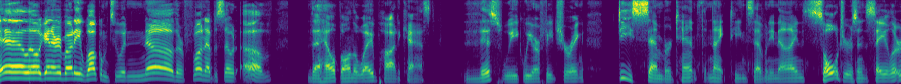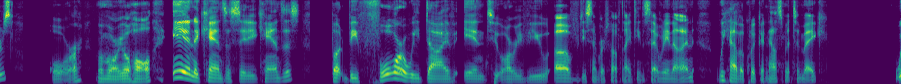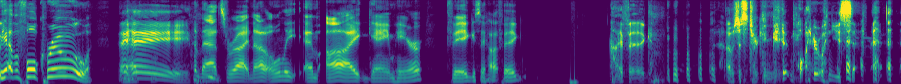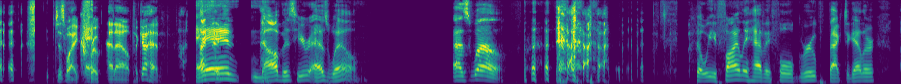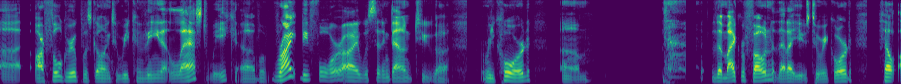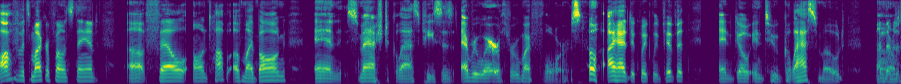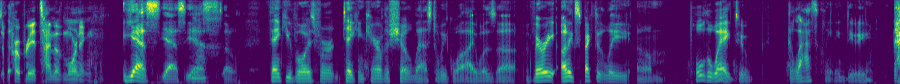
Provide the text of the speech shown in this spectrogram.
Hello again, everybody. Welcome to another fun episode of the Help on the Way podcast. This week we are featuring December 10th, 1979, Soldiers and Sailors, or Memorial Hall in Kansas City, Kansas. But before we dive into our review of December 12th, 1979, we have a quick announcement to make. We have a full crew. Hey, That's- That's right. Not only am I game here, Fig, say hi, Fig. Hi, Fig. I was just drinking water when you said that, which is why I croaked that out. But go ahead. Hi, Fig. And Knob is here as well. as well. So we finally have a full group back together. Uh, our full group was going to reconvene last week, uh, but right before I was sitting down to uh, record, um, the microphone that I used to record fell off of its microphone stand, uh, fell on top of my bong, and smashed glass pieces everywhere through my floor. So I had to quickly pivot and go into glass mode. and there Um, was an appropriate time of mourning. Yes, yes, yes. Yes. So thank you boys for taking care of the show last week while I was uh very unexpectedly um pulled away to glass cleaning duty.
